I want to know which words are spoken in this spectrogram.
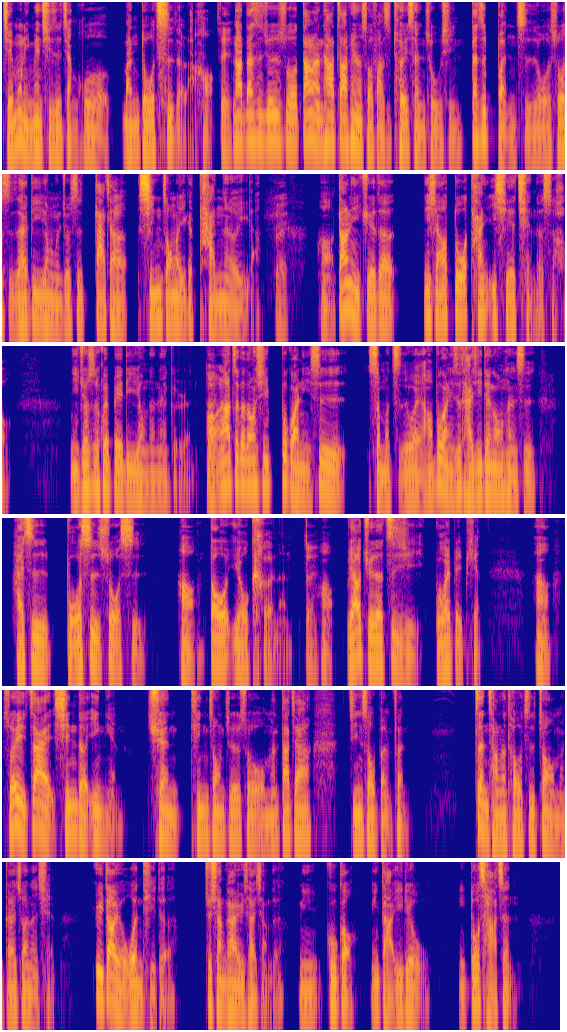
节目里面其实讲过蛮多次的了哈。对，那但是就是说，当然他诈骗的手法是推陈出新，但是本质我说实在，利用的就是大家心中的一个贪而已啊。对，好，当你觉得你想要多贪一些钱的时候。你就是会被利用的那个人。好，那这个东西不管你是什么职位，哈，不管你是台积电工程师还是博士、硕士，好，都有可能。对，好，不要觉得自己不会被骗啊。所以在新的一年，劝听众就是说，我们大家谨守本分，正常的投资赚我们该赚的钱。遇到有问题的，就像刚才玉才讲的，你 Google，你打一六五，你多查证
